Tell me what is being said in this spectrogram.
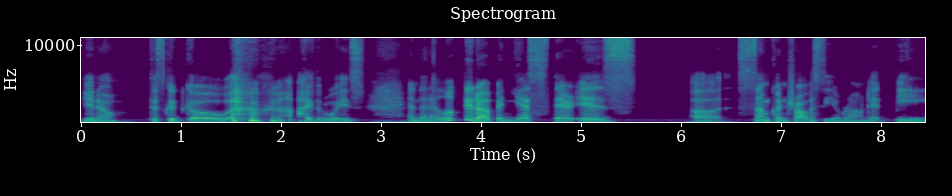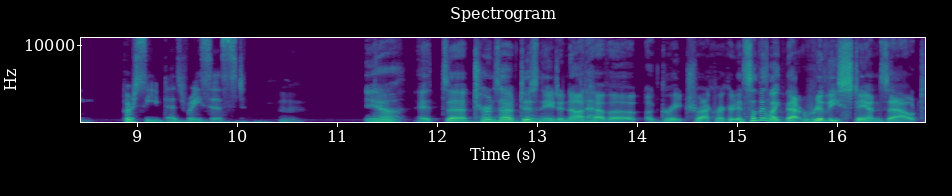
you know, this could go either ways. And then I looked it up, and yes, there is uh, some controversy around it being perceived as racist. Yeah, it uh, turns out Disney did not have a, a great track record. And something like that really stands out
